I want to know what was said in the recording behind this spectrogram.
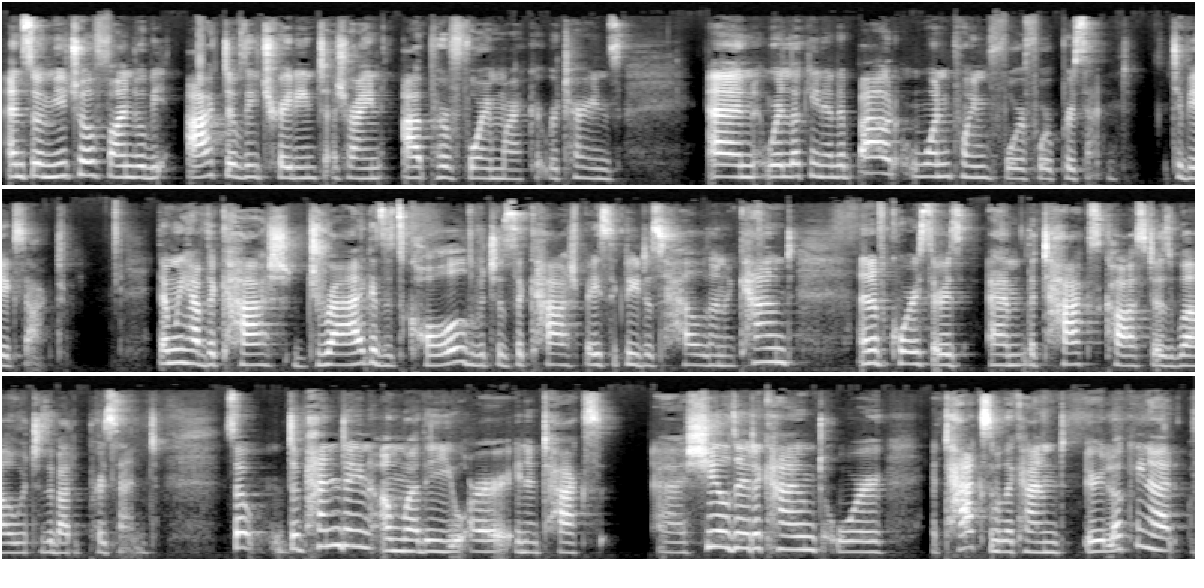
And so a mutual fund will be actively trading to try and outperform market returns. And we're looking at about 1.44% to be exact. Then we have the cash drag, as it's called, which is the cash basically just held on account. And of course, there's um, the tax cost as well, which is about a percent. So depending on whether you are in a tax a shielded account or a taxable account, you're looking at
